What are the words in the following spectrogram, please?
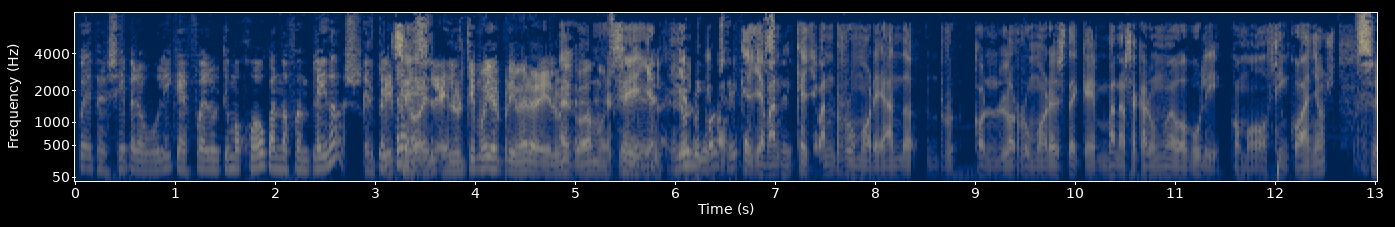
pues, pero sí, pero Bully, que fue el último juego cuando fue en Play 2. El, Play primero, 3. el, el último y el primero, y el único, El- vamos. Sí, que- y el, y el el único, único sí. que llevan, Sí. que llevan rumoreando ru- con los rumores de que van a sacar un nuevo Bully como cinco años. Sí.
